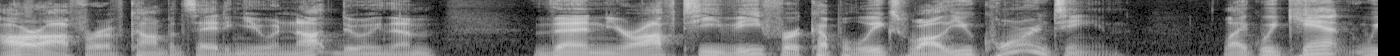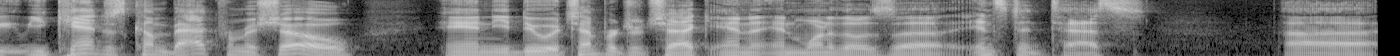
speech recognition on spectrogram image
our offer of compensating you and not doing them, then you're off TV for a couple weeks while you quarantine. Like we can't we you can't just come back from a show and you do a temperature check and and one of those uh, instant tests uh,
